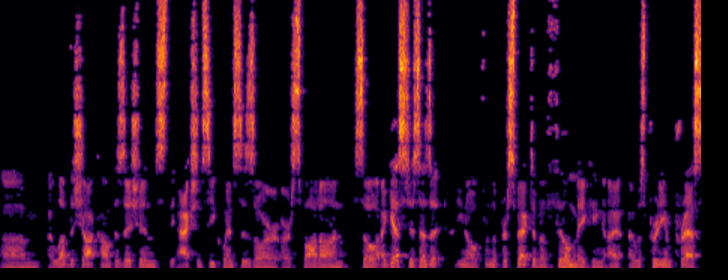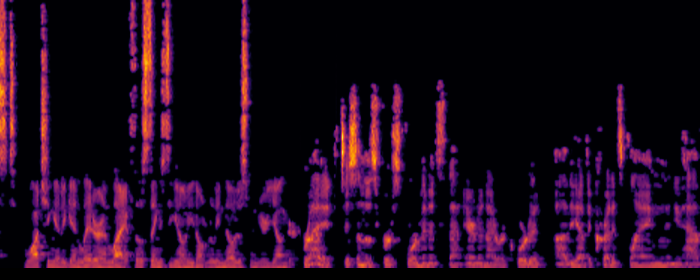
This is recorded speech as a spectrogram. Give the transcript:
Um, I love the shot compositions. The action sequences are, are spot on. So I guess just as a, you know, from the perspective of filmmaking, I, I was pretty impressed watching it again later in life. Those things, you know, you don't really notice when you're younger. Right. Just in those first four minutes that Aaron and I recorded, uh, you have the credits playing and you have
